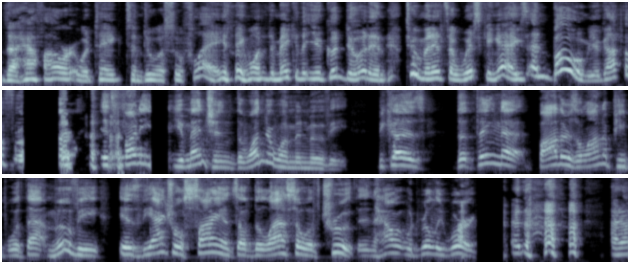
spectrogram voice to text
the half hour it would take to do a souffle. They wanted to make it that you could do it in two minutes of whisking eggs, and boom, you got the it's funny you mentioned the Wonder Woman movie because the thing that bothers a lot of people with that movie is the actual science of the lasso of truth and how it would really work. And, and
